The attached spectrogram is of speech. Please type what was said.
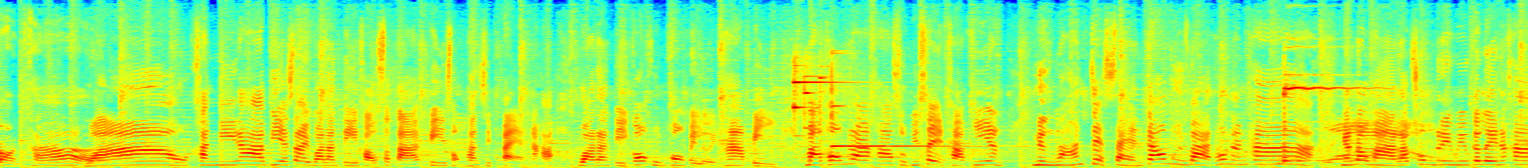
ก่อนค่ะ ว้าว คันนี้นะคะ BSI วารันตีเขาสตาร์ทปี 2018 นะคะ วารันตีก็คุ้มครองไปเลย 5 ปี มาพร้อมราคาสุดพิเศษค่ะเพียง 1 7 9 0 0 0 0 บาทเท่านั้นค่ะ งั้นเรามารับชมรีวิวกันเลยนะคะ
